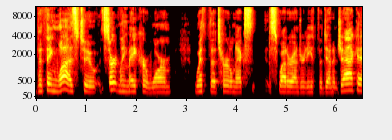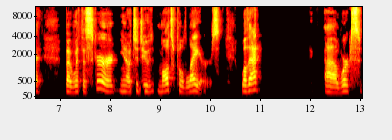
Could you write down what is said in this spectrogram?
the thing was to certainly make her warm with the turtleneck sweater underneath the denim jacket, but with the skirt, you know, to do multiple layers. Well, that uh, works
